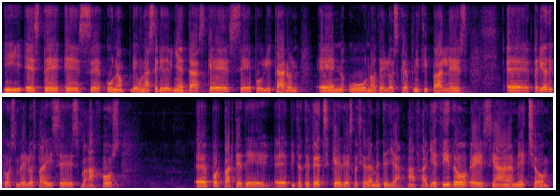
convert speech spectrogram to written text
Y este es eh, uno de una serie de viñetas que se publicaron en uno de los principales eh, periódicos de los Países Bajos eh, por parte de Peter Tevez, que desgraciadamente ya ha fallecido. se han hecho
